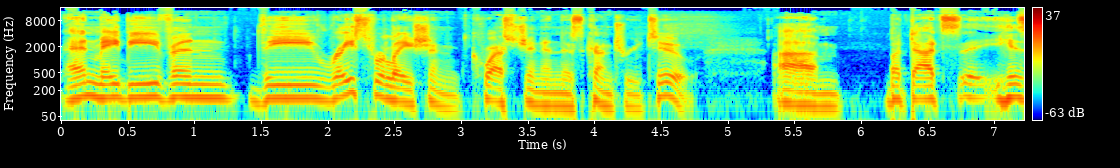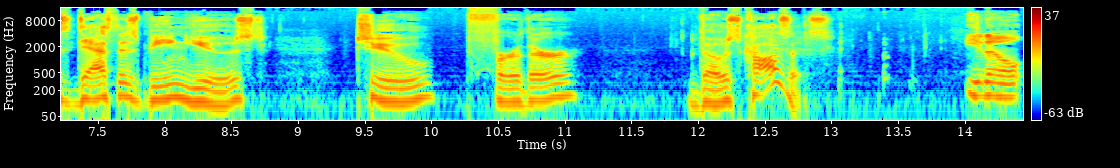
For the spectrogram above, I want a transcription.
and maybe even the race relation question in this country, too. Um, but that's his death is being used to further those causes. You know,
